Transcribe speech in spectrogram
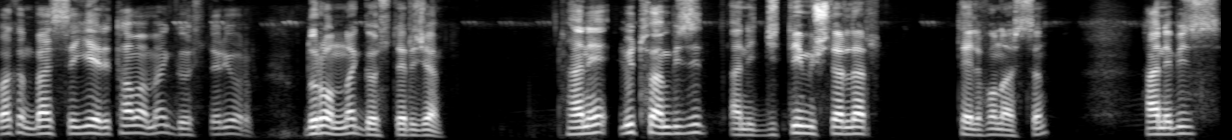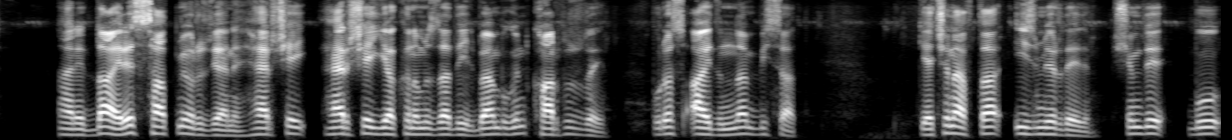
Bakın ben size yeri tamamen gösteriyorum. Drone'la göstereceğim. Hani lütfen bizi hani ciddi müşteriler telefon açsın. Hani biz hani daire satmıyoruz yani. Her şey her şey yakınımızda değil. Ben bugün Karpuz'dayım. Burası Aydın'dan bir saat. Geçen hafta İzmir'deydim. Şimdi bu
